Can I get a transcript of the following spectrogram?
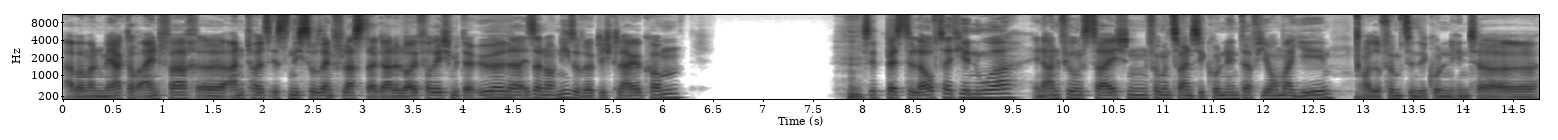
Aber man merkt auch einfach, äh, Antolz ist nicht so sein Pflaster. Gerade läuferig mit der Höhe, mhm. da ist er noch nie so wirklich klargekommen. Hm. Siebtbeste Laufzeit hier nur, in Anführungszeichen, 25 Sekunden hinter Fion Maillet, also 15 Sekunden hinter äh,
